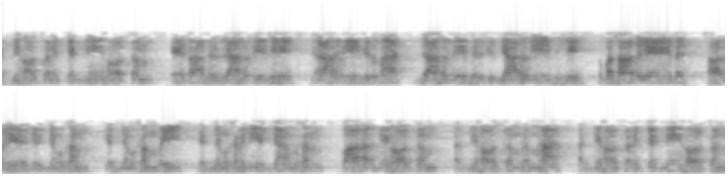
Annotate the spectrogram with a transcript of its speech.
अग्निहोत्रमित्यग्निहोत्रम् एताभिर्व्याहृतीभिः व्याहृतीभिरुप व्याहृतीभिरिति व्याहृतीभिः उपसादयेत् सादयेद्यज्ञमुखम् यज्ञमुखम् वै यज्ञमुखमिति यज्ञामुखम् वा अग्निहोत्रम् ब्रह्म अग्निहोत्रमित्यग्निहोत्रम्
